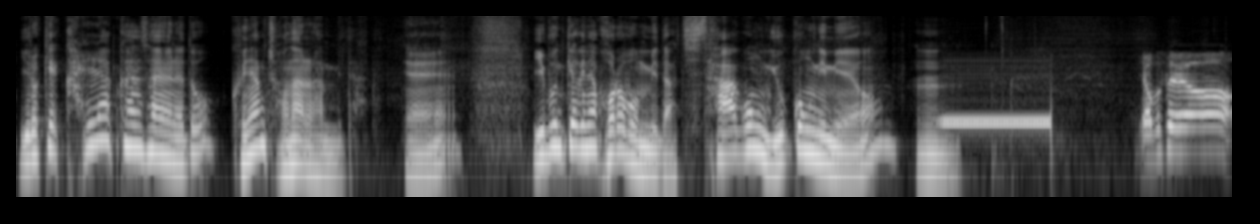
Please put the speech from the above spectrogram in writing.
이렇게 간략한 사연에도 그냥 전화를 합니다. 예. 이분께 그냥 걸어봅니다. 4060님이에요. 음. 여보세요.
